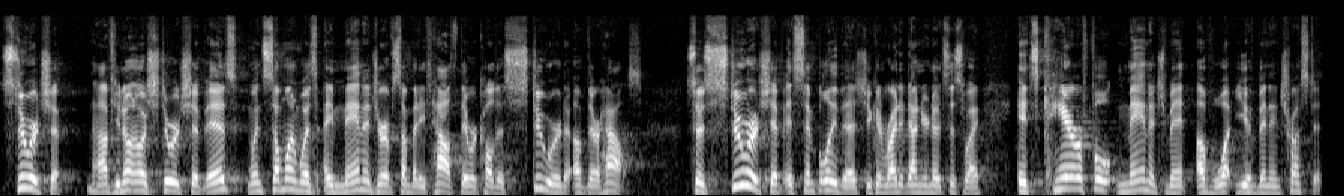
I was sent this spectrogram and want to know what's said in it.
Stewardship. Now, if you don't know what stewardship is, when someone was a manager of somebody's house, they were called a steward of their house. So, stewardship is simply this. You can write it down in your notes this way it's careful management of what you have been entrusted.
